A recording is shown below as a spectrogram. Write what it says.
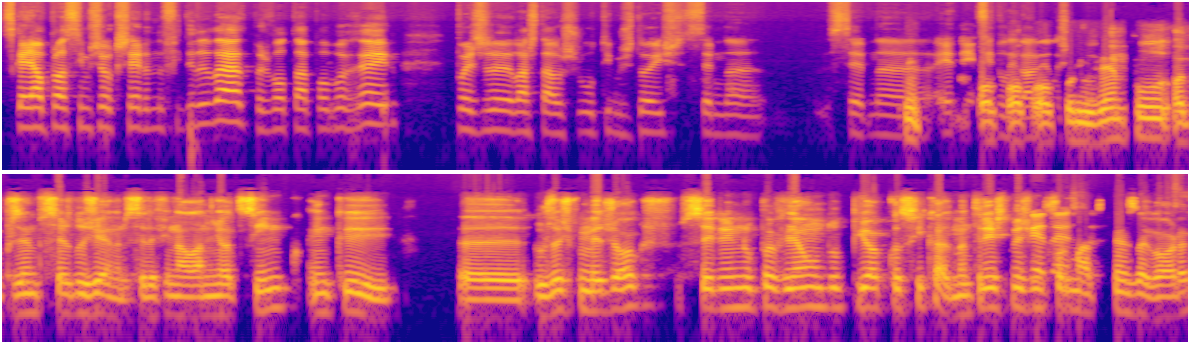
Se calhar o próximo jogo cheira na fidelidade, depois voltar para o Barreiro, depois lá está os últimos dois ser na, ser na. Ou, ou, ou, por exemplo, ou por exemplo, ser do género, ser a final à melhor de 5, em que uh, os dois primeiros jogos serem no pavilhão do pior classificado. Manter este mesmo é formato que tens agora,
